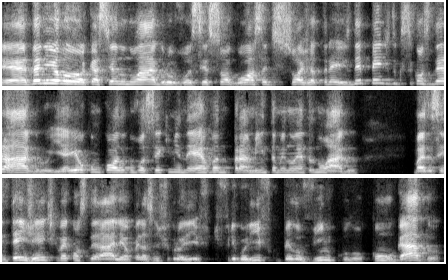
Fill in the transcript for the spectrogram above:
É, Danilo, Cassiano, no agro, você só gosta de soja 3? Depende do que se considera agro. E aí eu concordo com você que Minerva, para mim, também não entra no agro. Mas assim, tem gente que vai considerar ali a operação de frigorífico, frigorífico pelo vínculo com o gado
